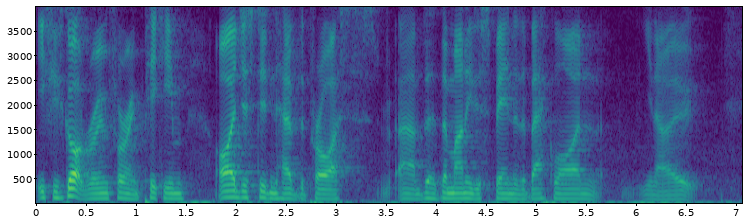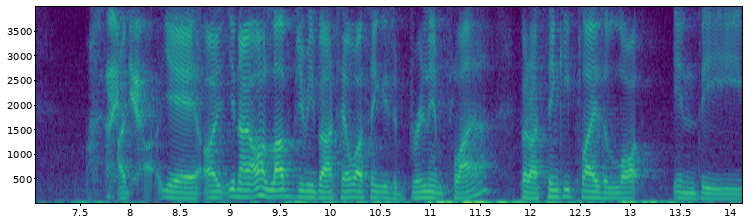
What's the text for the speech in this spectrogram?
If you've got room for him, pick him. I just didn't have the price, um, the, the money to spend in the back line. You know, Same, I, yeah. I- yeah, I you know I love Jimmy Bartel. I think he's a brilliant player, but I think he plays a lot in the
